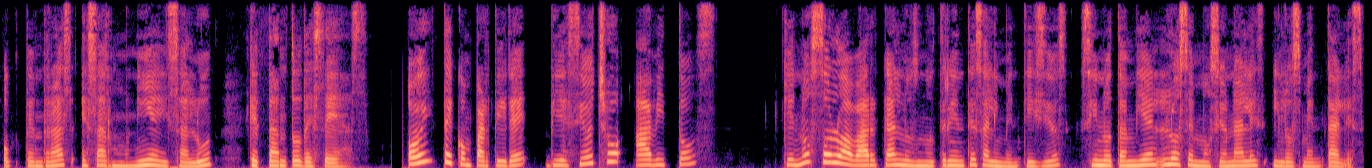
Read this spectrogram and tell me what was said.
obtendrás esa armonía y salud que tanto deseas. Hoy te compartiré 18 hábitos que no solo abarcan los nutrientes alimenticios, sino también los emocionales y los mentales,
